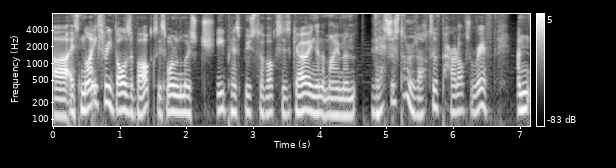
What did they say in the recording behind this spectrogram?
Uh, it's $93 a box. It's one of the most cheapest booster boxes going at the moment. There's just a lot of Paradox Rift. And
